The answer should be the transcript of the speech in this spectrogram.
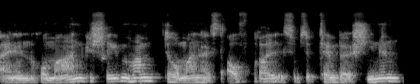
einen Roman geschrieben haben. Der Roman heißt Aufprall, ist im September erschienen.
